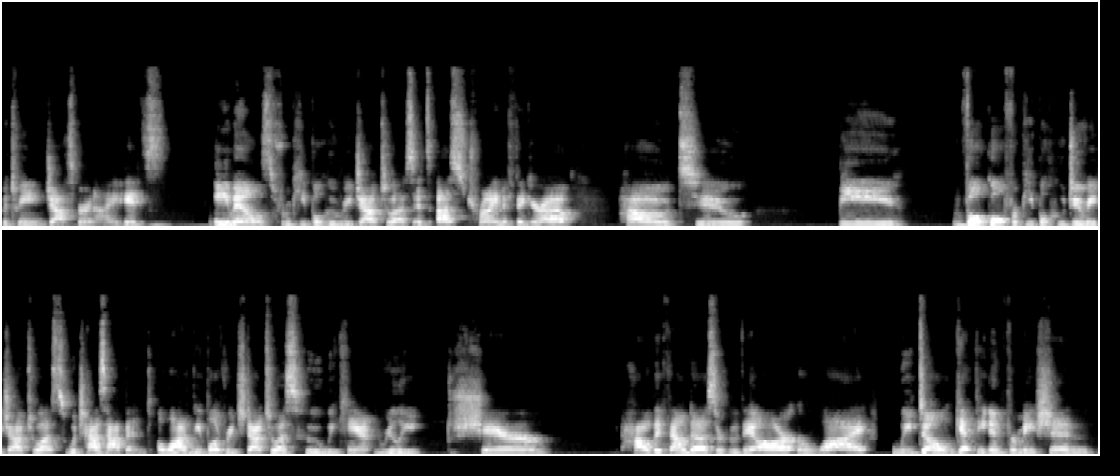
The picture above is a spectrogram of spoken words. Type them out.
between Jasper and I. It's emails from people who reach out to us. It's us trying to figure out how to be vocal for people who do reach out to us, which has happened. A lot mm-hmm. of people have reached out to us who we can't really share how they found us or who they are or why. We don't get the information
